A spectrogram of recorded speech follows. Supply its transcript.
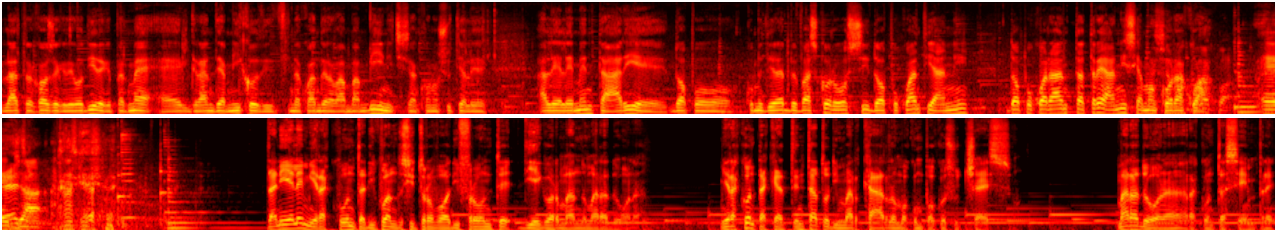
l'altra cosa che devo dire è che per me è il grande amico di, fino a quando eravamo bambini, ci siamo conosciuti alle, alle elementari e dopo, come direbbe Vasco Rossi, dopo quanti anni? Dopo 43 anni siamo ancora, siamo ancora qua. qua. Eh, eh già. Daniele mi racconta di quando si trovò di fronte Diego Armando Maradona. Mi racconta che ha tentato di marcarlo ma con poco successo. Maradona, racconta sempre,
